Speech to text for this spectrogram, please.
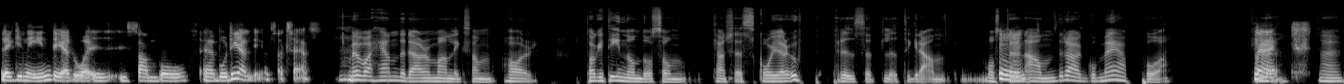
lägger ni in det då i, i sambobodelningen så att säga. Men vad händer där om man liksom har tagit in någon då som kanske skojar upp priset lite grann. Måste mm. den andra gå med på Nej, det? Nej,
